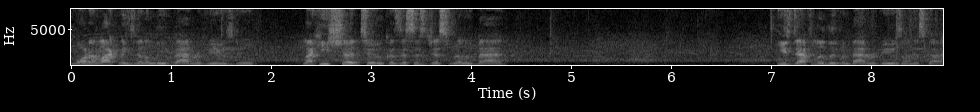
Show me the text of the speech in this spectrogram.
More than likely, he's gonna leave bad reviews, dude. Like he should too, because this is just really bad. He's definitely leaving bad reviews on this guy.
